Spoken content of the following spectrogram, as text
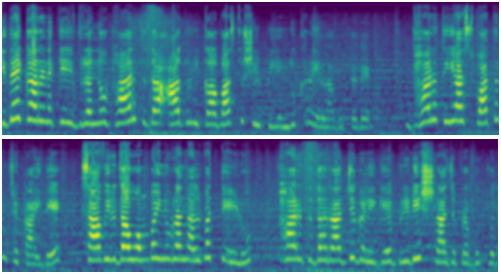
ಇದೇ ಕಾರಣಕ್ಕೆ ಇವರನ್ನು ಭಾರತದ ಆಧುನಿಕ ವಾಸ್ತುಶಿಲ್ಪಿ ಎಂದು ಕರೆಯಲಾಗುತ್ತದೆ. ಭಾರತೀಯ ಸ್ವಾತಂತ್ರ್ಯ ಕಾಯ್ದೆ ಸಾವಿರದ ಒಂಬೈನೂರ ನಲವತ್ತೇಳು ಭಾರತದ ರಾಜ್ಯಗಳಿಗೆ ಬ್ರಿಟಿಷ್ ರಾಜಪ್ರಭುತ್ವದ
